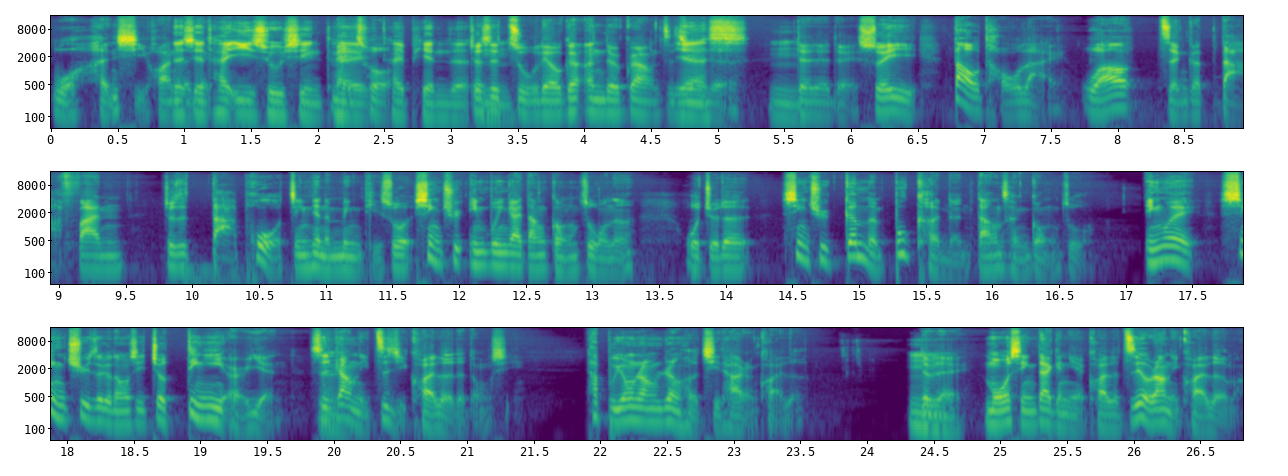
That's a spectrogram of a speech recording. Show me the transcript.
我很喜欢的、那些太艺术性、太没错、太偏的，就是主流跟 underground 之间的。嗯，对对对，所以到头来，我要整个打翻，就是打破今天的命题，说兴趣应不应该当工作呢？我觉得兴趣根本不可能当成工作，因为兴趣这个东西就定义而言是让你自己快乐的东西。嗯他不用让任何其他人快乐，嗯、对不对？模型带给你的快乐，只有让你快乐嘛。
